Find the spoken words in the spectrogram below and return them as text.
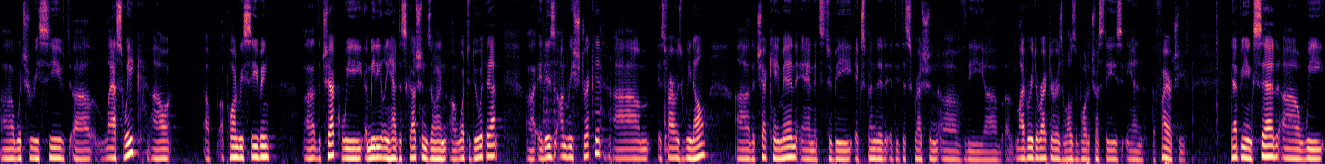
uh, which we received uh, last week. Uh, up- Upon receiving uh, the check, we immediately had discussions on uh, what to do with that. Uh, It is unrestricted, um, as far as we know. Uh, The check came in, and it's to be expended at the discretion of the uh, library director, as well as the board of trustees and the fire chief. That being said, uh, we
